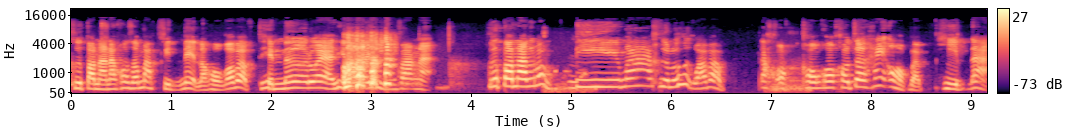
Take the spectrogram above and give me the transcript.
คือตอนนั้นนะเขาสมัครฟิตเนสแล้วเขาก็แบบเทรนเนอร์ด้วยอะที่เล่าให้พิงฟังอะคือตอนนั้นแบบดีมากคือรู้สึกว่าแบบแต่เขาเขาเขาเขาจะให้ออกแบบ HIIT อะ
